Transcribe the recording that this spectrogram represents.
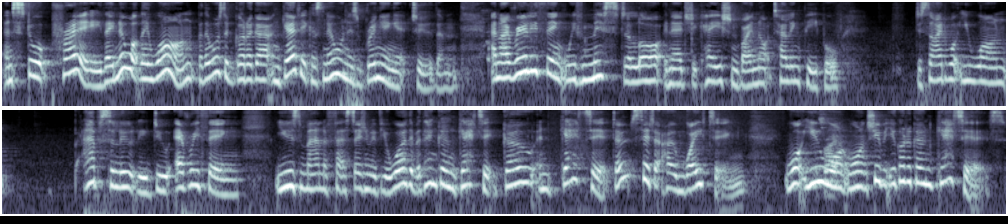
and stalk prey. They know what they want, but they've also got to go out and get it because no one is bringing it to them. And I really think we've missed a lot in education by not telling people decide what you want, absolutely do everything. Use manifestation if you're worth it, but then go and get it. Go and get it. Don't sit at home waiting. What you right. want wants you, but you've got to go and get it.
